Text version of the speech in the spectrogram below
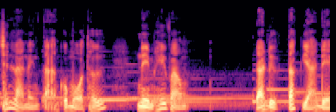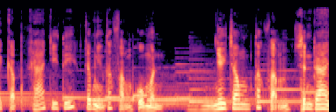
chính là nền tảng của mọi thứ. Niềm hy vọng đã được tác giả đề cập khá chi tiết trong những tác phẩm của mình, như trong tác phẩm Sinh ra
